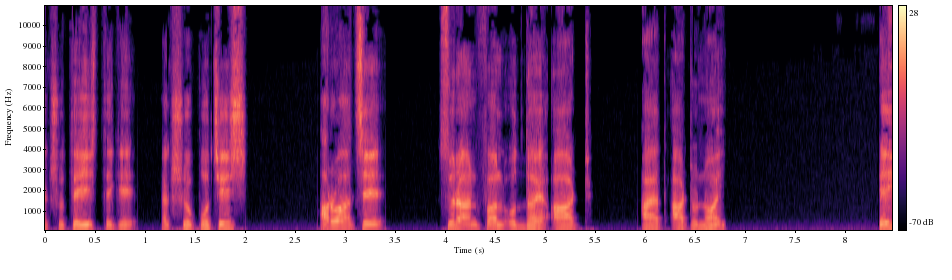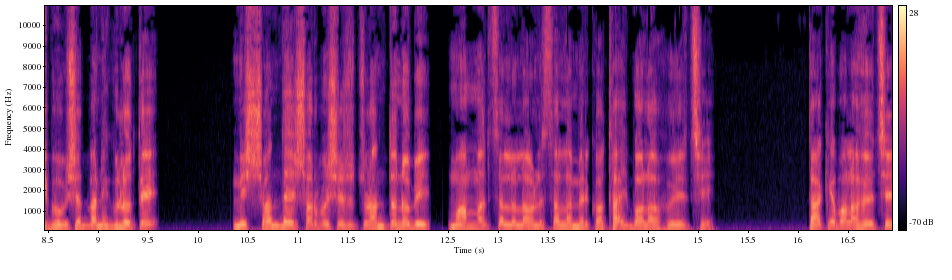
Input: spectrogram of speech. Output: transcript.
একশো তেইশ থেকে একশো পঁচিশ। আরও আছে সুরা অধ্যায় আট, আয়াত আট ও নয় এই ভবিষ্যৎবাণীগুলোতে নিঃসন্দেহে সর্বশেষ চূড়ান্ত নবী মোহাম্মদ সাল্লাহ সাল্লামের কথাই বলা হয়েছে তাকে বলা হয়েছে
